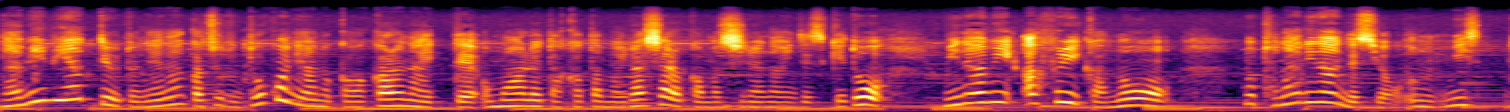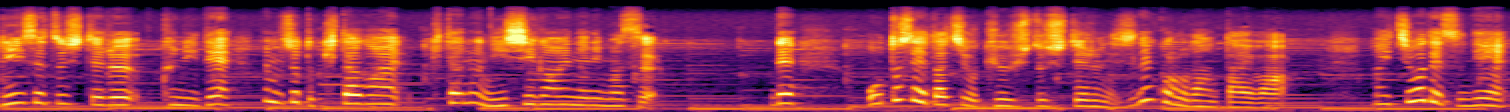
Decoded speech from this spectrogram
ナミビアっていうとねなんかちょっとどこにあるのかわからないって思われた方もいらっしゃるかもしれないんですけど南アフリカのの隣なんですよ、うん、隣接してる国ででもちょっと北側北の西側になります。でオットセイたちを救出してるんですねこの団体は、まあ、一応ですね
